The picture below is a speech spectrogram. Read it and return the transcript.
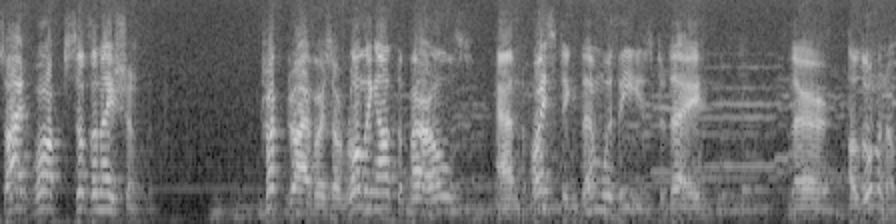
Sidewalks of the nation. Truck drivers are rolling out the barrels and hoisting them with ease today. They're aluminum.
